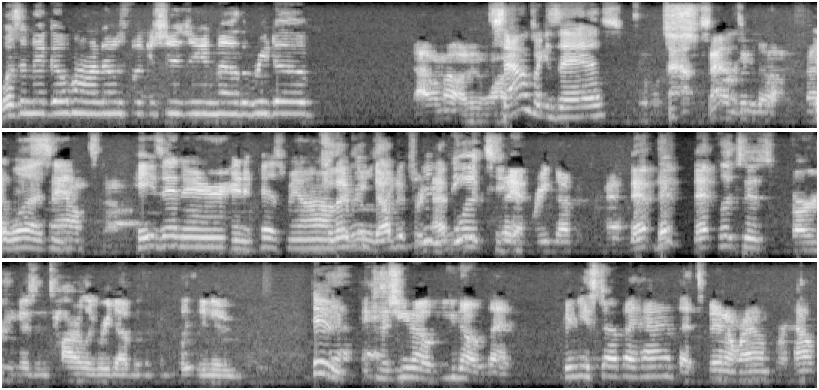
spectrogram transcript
Wasn't that Gohan that was fucking Shinji in uh, the redub? I don't know. I didn't watch Sounds like his ass. it. It was, sounds sounds like that. It was. sound stuff. He's in there, and it pissed me off. So they because was redubbed like, it for you didn't need Netflix? to. They had redubbed it for Netflix. Net, Net, Netflix's version is entirely redone with a completely new. Dude, Yeah, because you know, you know that previous stuff they had that's been around for how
